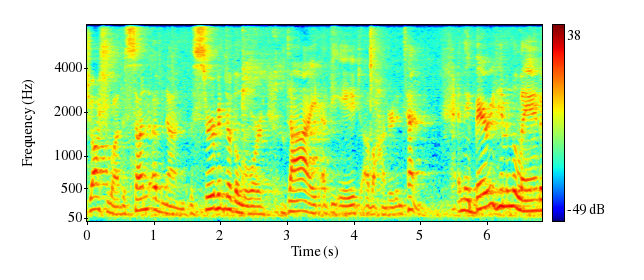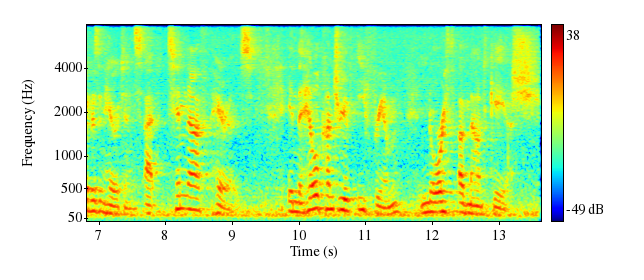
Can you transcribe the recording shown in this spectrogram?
Joshua, the son of Nun, the servant of the Lord, died at the age of 110. And they buried him in the land of his inheritance at Timnath Heres, in the hill country of Ephraim, north of Mount Gaash.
